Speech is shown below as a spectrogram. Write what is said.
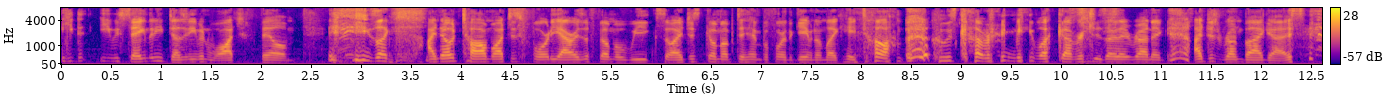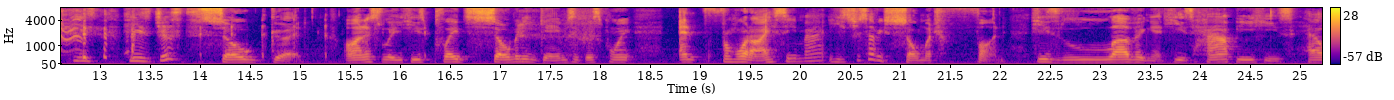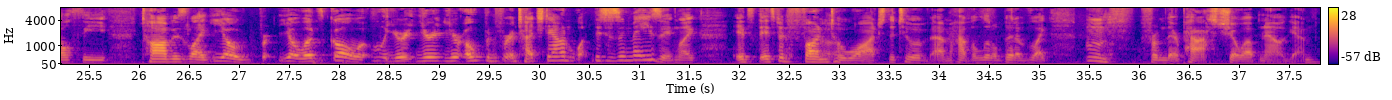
He, he was saying that he doesn't even watch film. He's like, I know Tom watches 40 hours of film a week, so I just come up to him before the game and I'm like, hey, Tom, who's covering me? What coverages are they running? I just run by guys. he's he's just so good. Honestly, he's played so many games at this point, and from what I see, Matt, he's just having so much fun. He's loving it. He's happy. He's healthy. Tom is like, "Yo, yo, let's go. You're you're you're open for a touchdown. What? This is amazing. Like, it's it's been fun to watch. The two of them have a little bit of like oomph from their past show up now again.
